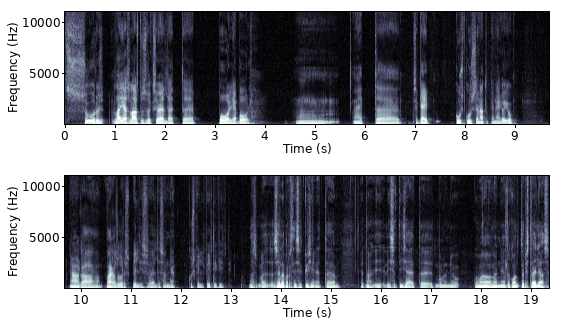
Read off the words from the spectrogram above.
Suur, laias laastus võiks öelda, et pool ja pool mm,. et see käib kuust kuusse natukene kõigub, aga väga suures pildis öeldes on jah, kuskil fifty-fifty. noh, ma sellepärast lihtsalt küsin, et, et noh, lihtsalt ise, et, et mul on ju kui ma olen nii-öelda kontorist väljas,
